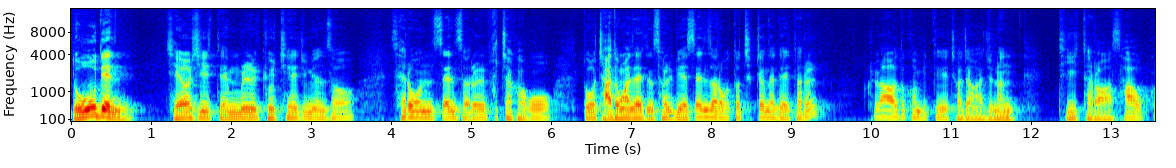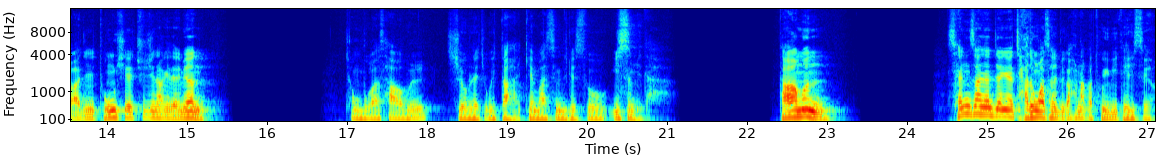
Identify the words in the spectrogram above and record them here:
노후된 제어 시스템을 교체해 주면서 새로운 센서를 부착하고 또 자동화된 설비의 센서로부터 측정된 데이터를 클라우드 컴퓨팅에 저장해주는 디지털화 사업까지 동시에 추진하게 되면 정부가 사업을 지원해주고 있다. 이렇게 말씀드릴 수 있습니다. 다음은 생산 현장에 자동화 설비가 하나가 도입이 되어 있어요.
